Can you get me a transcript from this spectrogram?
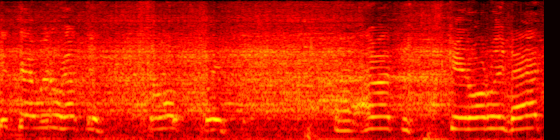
It that we don't have to go, wait, uh, I don't have to skate all the way back.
